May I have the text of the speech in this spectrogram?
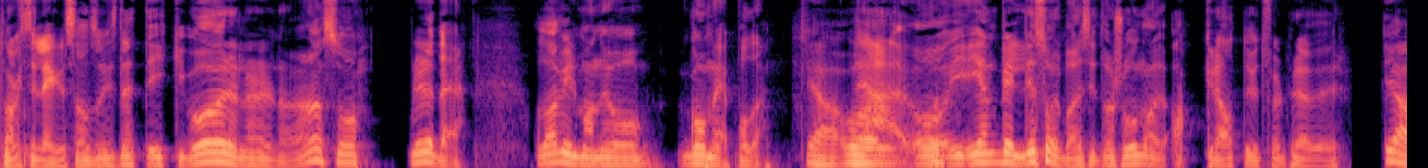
tvangsinnleggelse. Altså hvis dette ikke går, eller så blir det det. Og da vil man jo gå med på det. Ja, og, det er, og i en veldig sårbar situasjon, akkurat utført prøver. Ja,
